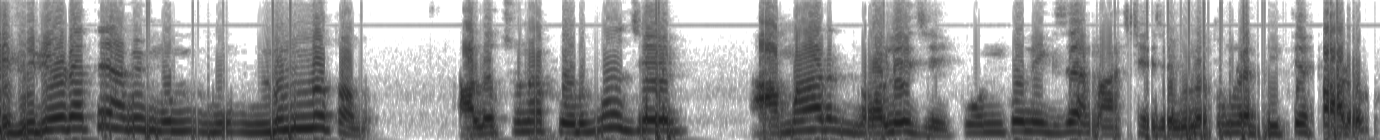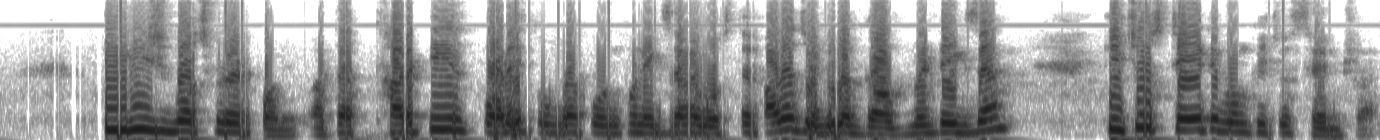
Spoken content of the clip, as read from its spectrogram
এই ভিডিওটাতে আমি ন্যূন- ন্যূনতম আলোচনা করব যে আমার নলেজে কোন কোন এক্সাম আছে যেগুলো তোমরা দিতে পারো তিরিশ বছরের পরে, অর্থাৎ থার্টির পরে তোমরা কোন কোন এক্সামে বসতে পারো, যেগুলো গভর্নমেন্ট এক্সাম কিছু স্টেট এবং কিছু সেন্ট্রাল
